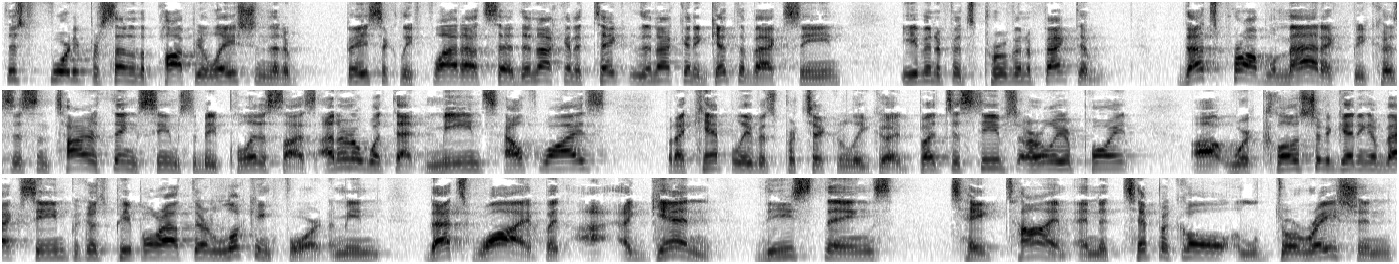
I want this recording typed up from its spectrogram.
there's 40% of the population that have basically flat out said they're not going to take, they're not going to get the vaccine, even if it's proven effective. That's problematic because this entire thing seems to be politicized. I don't know what that means health wise, but I can't believe it's particularly good. But to Steve's earlier point, uh, we're closer to getting a vaccine because people are out there looking for it. I mean, that's why. But uh, again, these things take time, and the typical duration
